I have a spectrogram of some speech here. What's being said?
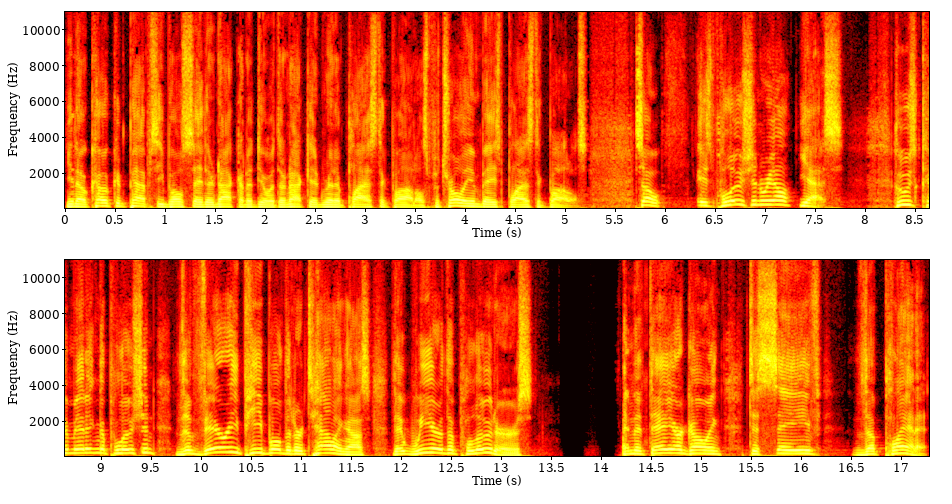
You know, Coke and Pepsi both say they're not going to do it. They're not getting rid of plastic bottles, petroleum based plastic bottles. So is pollution real? Yes. Who's committing the pollution? The very people that are telling us that we are the polluters and that they are going to save the planet.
